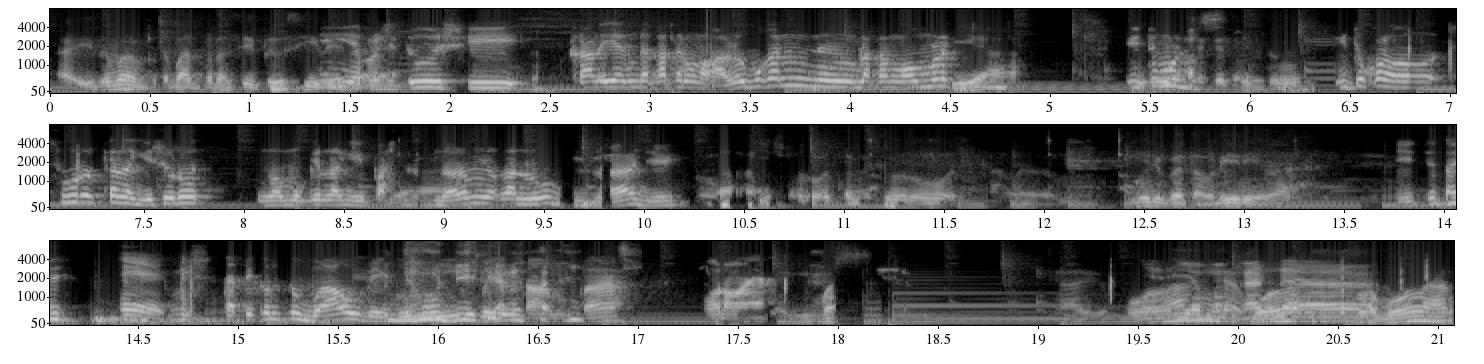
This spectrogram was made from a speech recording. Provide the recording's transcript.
Ah, itu mah tempat prostitusi iya prostitusi. Kali yang dekat rumah lu bukan yang belakang komplek. iya Itu mah deket itu itu kalau surut kan lagi surut, nggak mungkin lagi pas Iya. dalam kan lu gila aja. lagi surut tapi surut gue juga tahu diri lah Itu tadi eh tapi kan tuh bau bego banyak sampah. Orang lain gimana bolang Iya, ya makanya. bolang setelah bolang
